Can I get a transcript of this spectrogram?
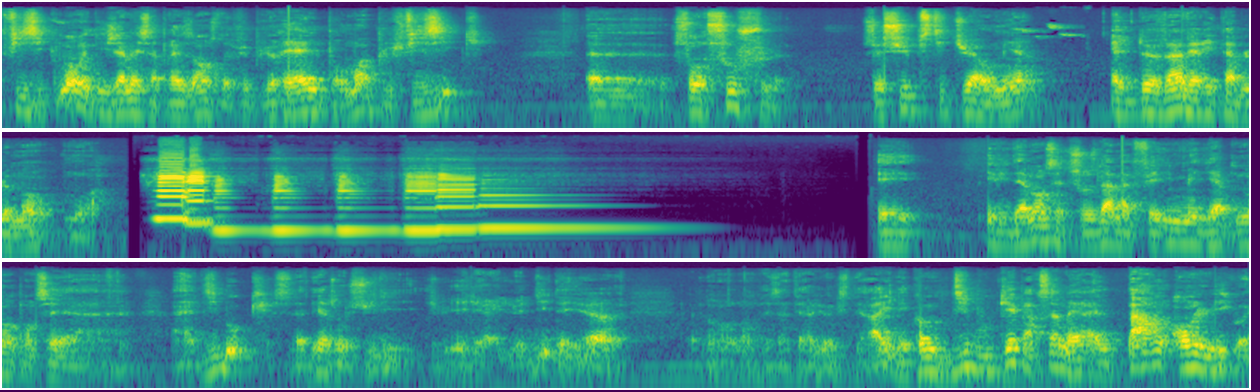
physiquement. Il dit jamais sa présence ne fait plus réelle pour moi, plus physique. son souffle se substitua au mien, elle devint véritablement moi. Et évidemment, cette chose-là m'a fait immédiatement penser à, un D-book, c'est-à-dire, je me suis dit, il, le dit d'ailleurs dans, des interviews, etc., il est comme D-booké par sa mère, elle parle en lui, quoi.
